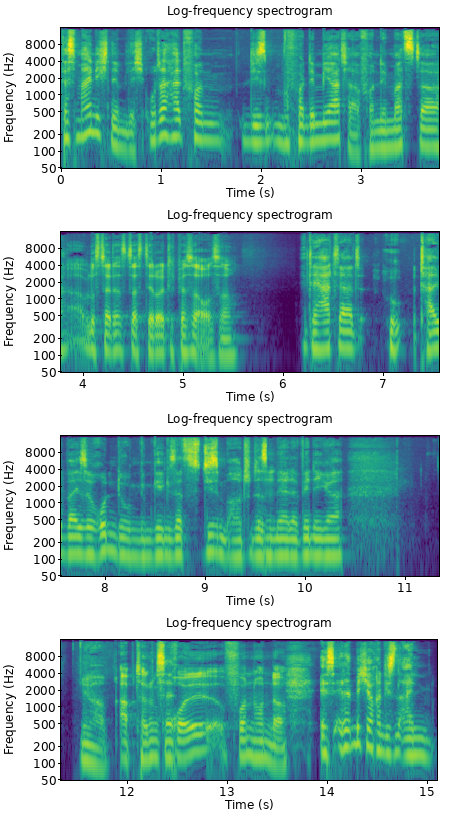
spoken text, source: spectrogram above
Das meine ich nämlich. Oder halt von diesem, von dem Miata, von dem Mazda. Aber bloß, dass, dass der deutlich besser aussah. Der hat halt teilweise Rundungen im Gegensatz zu diesem Auto, das mehr oder weniger. Ja. Abteilung Das von Honda. Es erinnert mich auch an diesen einen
